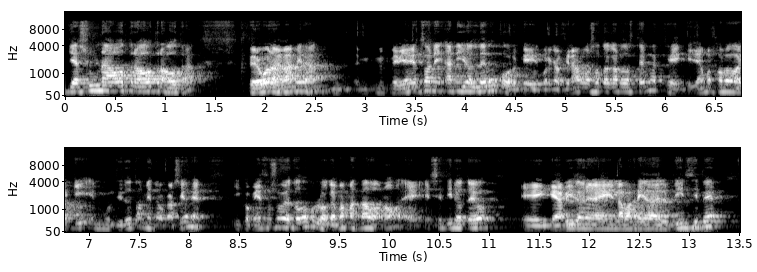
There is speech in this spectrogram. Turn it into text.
ya es una, otra, otra, otra. Pero bueno, además, mira, me viene esto anillo al dedo porque, porque al final vamos a tocar dos temas que, ya hemos hablado aquí en multitud también de ocasiones. Y comienzo sobre todo por lo que me han mandado, ¿no? Eh, ese tiroteo eh, que ha habido en, la barriada del Príncipe,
